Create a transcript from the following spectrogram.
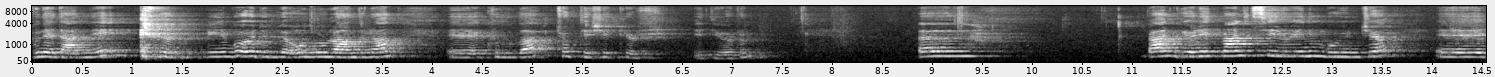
Bu nedenle beni bu ödülle onurlandıran e, kurula çok teşekkür ediyorum. Ee, ben yönetmenlik serüvenim boyunca e,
